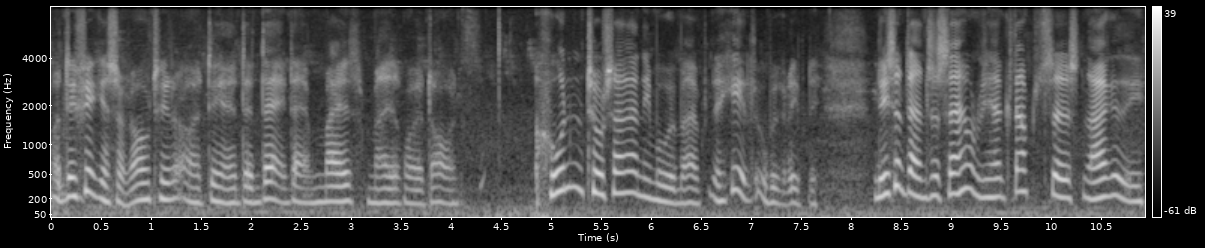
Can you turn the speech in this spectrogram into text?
Og det fik jeg så lov til, og det er den dag, der er meget, meget rørt over. Hun tog sådan imod mig. Det er helt ubegribeligt. Ligesom den, så sagde hun, vi havde knap øh, snakket i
